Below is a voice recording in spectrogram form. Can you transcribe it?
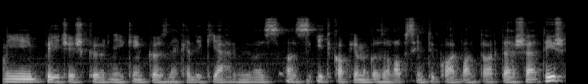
ami Bécs és környékén közlekedik jármű, az, az itt kapja meg az alapszintű karbantartását is.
